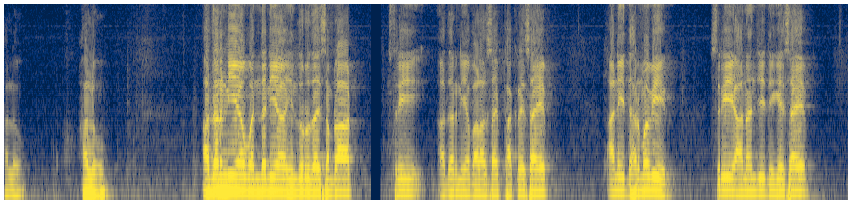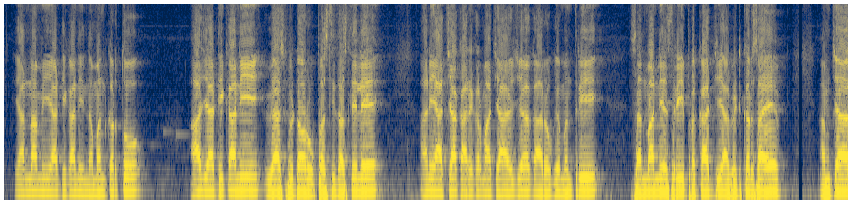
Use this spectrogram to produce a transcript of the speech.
हॅलो हॅलो आदरणीय वंदनीय हिंदू हृदय सम्राट श्री आदरणीय बाळासाहेब ठाकरे साहेब आणि धर्मवीर श्री आनंदजी दिघे साहेब यांना मी या ठिकाणी नमन करतो आज या ठिकाणी व्यासपीठावर उपस्थित असलेले आणि आजच्या कार्यक्रमाचे आयोजक आरोग्यमंत्री सन्मान्य श्री प्रकाशजी आंबेडकर साहेब आमच्या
